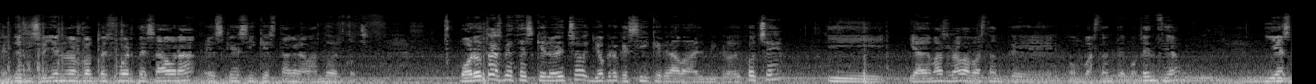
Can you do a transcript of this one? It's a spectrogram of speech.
Entonces si se oyen unos golpes fuertes ahora es que sí que está grabando el coche. Por otras veces que lo he hecho, yo creo que sí que graba el micro del coche y, además graba bastante con bastante potencia y es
